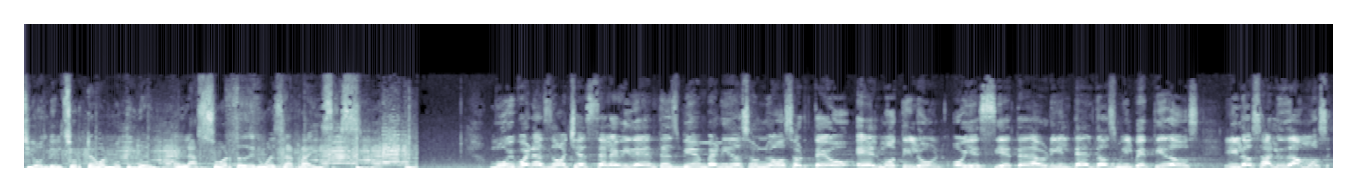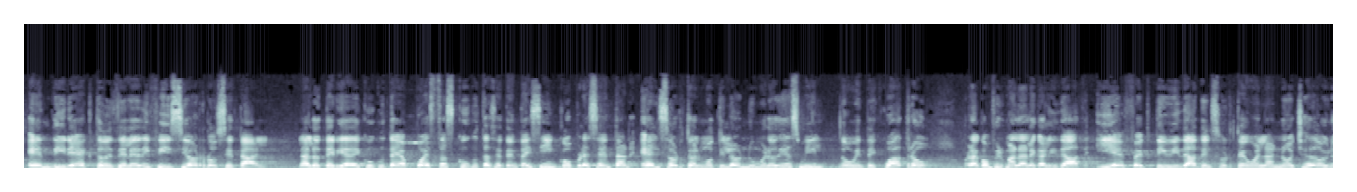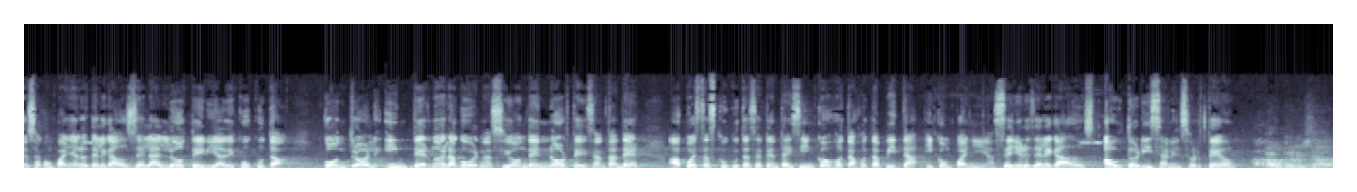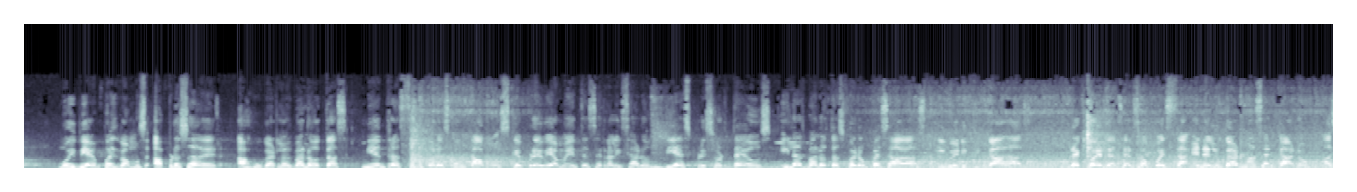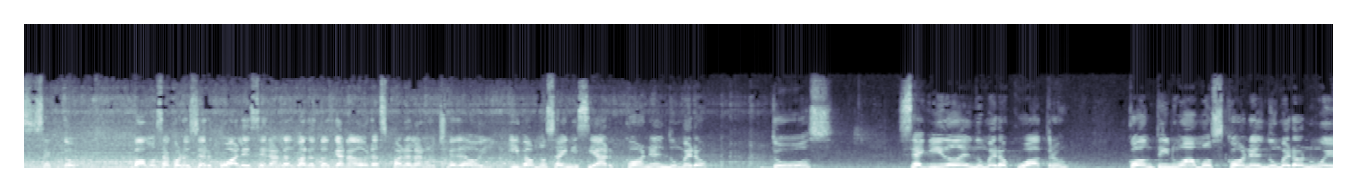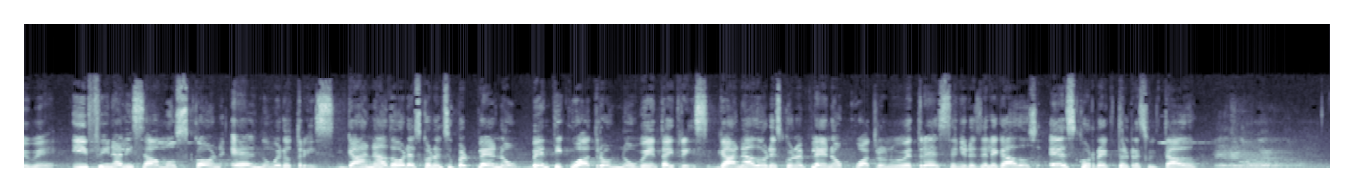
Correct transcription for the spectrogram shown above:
del sorteo al motilón, la suerte de nuestras raíces. Muy buenas noches televidentes, bienvenidos a un nuevo sorteo El Motilón. Hoy es 7 de abril del 2022 y los saludamos en directo desde el edificio Rosetal. La Lotería de Cúcuta y Apuestas Cúcuta 75 presentan el sorteo del motilón número 10.094. Para confirmar la legalidad y efectividad del sorteo en la noche de hoy nos acompañan los delegados de la Lotería de Cúcuta. Control Interno de la Gobernación de Norte de Santander, Apuestas Cúcuta 75, JJ Pita y compañía. Señores delegados, ¿autorizan el sorteo? Autorizado. Muy bien, pues vamos a proceder a jugar las balotas. Mientras tanto les contamos que previamente se realizaron 10 presorteos y las balotas fueron pesadas y verificadas. Recuerden hacer su apuesta en el lugar más cercano a su sector. Vamos a conocer cuáles serán las balotas ganadoras para la noche de hoy y vamos a iniciar con el número 2, seguido del número 4, continuamos con el número 9 y finalizamos con el número 3. Ganadores con el superpleno 2493, ganadores con el pleno 493. Señores delegados, ¿es correcto el resultado?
